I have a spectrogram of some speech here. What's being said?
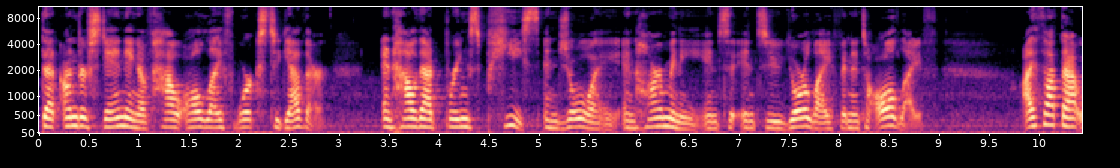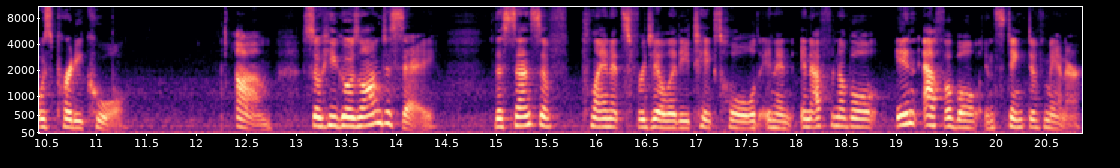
that understanding of how all life works together and how that brings peace and joy and harmony into into your life and into all life. I thought that was pretty cool. Um, so he goes on to say, the sense of planet's fragility takes hold in an ineffable, ineffable, instinctive manner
